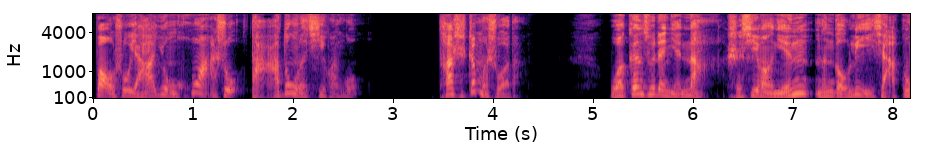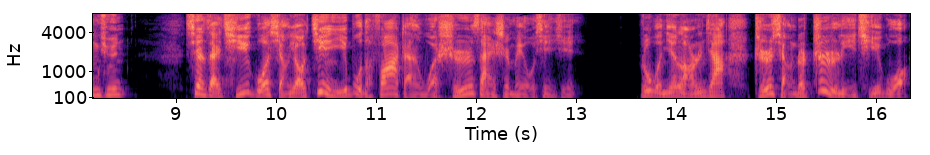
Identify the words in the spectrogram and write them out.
鲍叔牙用话术打动了齐桓公。他是这么说的：“我跟随着您呐，是希望您能够立下功勋。现在齐国想要进一步的发展，我实在是没有信心。如果您老人家只想着治理齐国，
